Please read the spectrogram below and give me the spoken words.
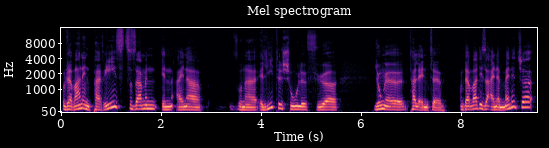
Und wir waren in Paris zusammen in einer so einer Eliteschule für junge Talente. Und da war dieser eine Manager,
